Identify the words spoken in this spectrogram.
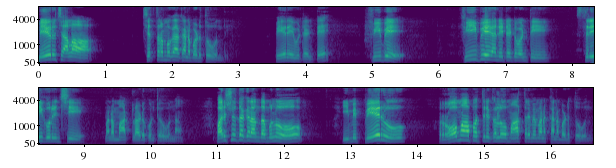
పేరు చాలా చిత్రముగా కనబడుతూ ఉంది. పేరు ఏమిటంటే ఫీబే. ఫీబే అనేటటువంటి స్త్రీ గురించి మనం మాట్లాడుకుంటూ ఉన్నాం. పరిశుద్ధ గ్రంథములో ఈమె పేరు రోమాపత్రికలో మాత్రమే మనకు కనబడుతూ ఉంది.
